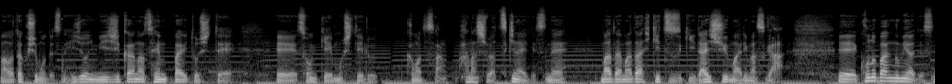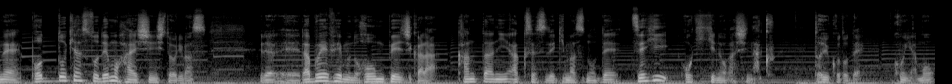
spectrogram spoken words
まあ、私もですね非常に身近な先輩として、えー尊敬もしている鎌田さん話は尽きないですね。まだまだ引き続き来週もありますが、えーこの番組はですねポッドキャストでも配信しております。ラブ FM のホームページから簡単にアクセスできますのでぜひお聞き逃しなく。ということで今夜も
